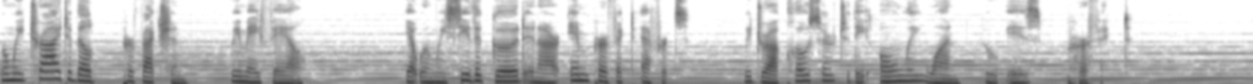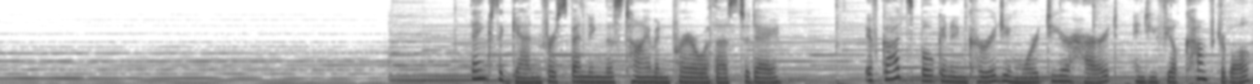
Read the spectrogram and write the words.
When we try to build perfection, we may fail. Yet when we see the good in our imperfect efforts, we draw closer to the only one who is perfect. Thanks again for spending this time in prayer with us today. If God spoke an encouraging word to your heart and you feel comfortable,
